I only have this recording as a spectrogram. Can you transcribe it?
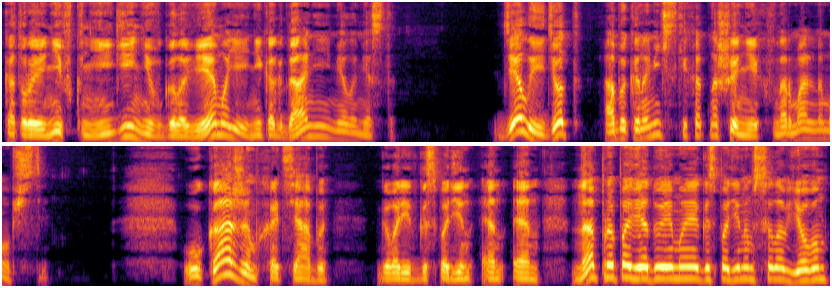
которое ни в книге, ни в голове моей никогда не имело места. Дело идет об экономических отношениях в нормальном обществе. Укажем хотя бы, — говорит господин Н.Н., — на проповедуемое господином Соловьевым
